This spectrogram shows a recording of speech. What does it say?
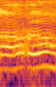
Uh-oh.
